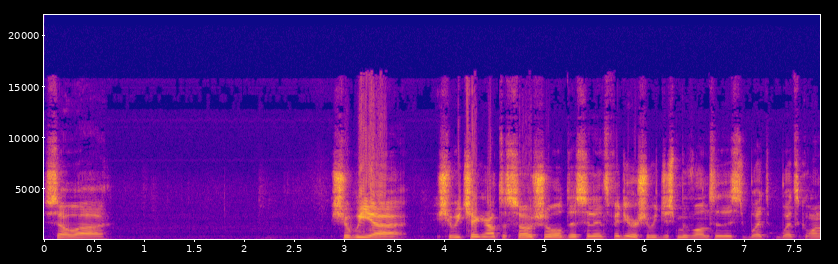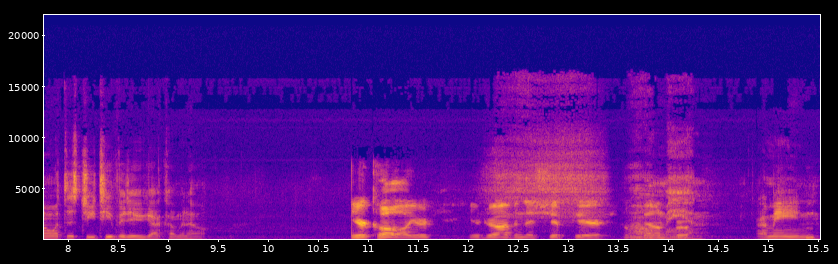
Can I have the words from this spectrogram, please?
So uh should we uh should we check out the social dissonance video or should we just move on to this what what's going on with this GT video you got coming out? Your call, you're you're driving this ship here. I'm oh down man. for I mean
